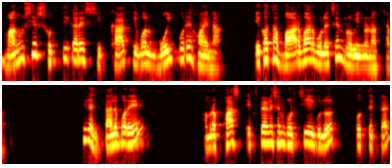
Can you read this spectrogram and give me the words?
মানুষের সত্যিকারের শিক্ষা কেবল বই পড়ে হয় না। একথা বারবার বলেছেন রবীন্দ্রনাথ ঠাকুর। ঠিক আছে? তাহলে পরে আমরা ফার্স্ট এক্সপ্লেনেশন করছি এগুলোর প্রত্যেকটায়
